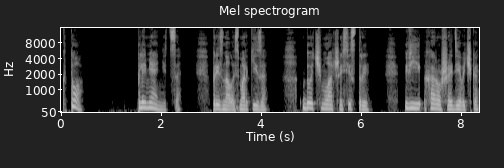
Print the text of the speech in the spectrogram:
кто?» «Племянница», — призналась Маркиза. «Дочь младшей сестры. Ви хорошая девочка.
